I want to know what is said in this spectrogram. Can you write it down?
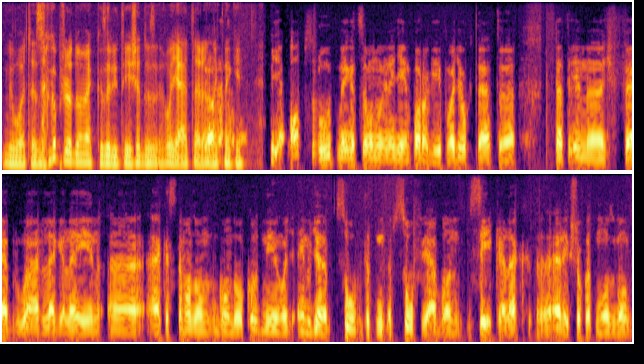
mi volt ezzel kapcsolatban a megközelítésed, ez, hogy álltál ennek neki? Ugye, abszolút, még egyszer mondom, én egy ilyen paragép vagyok, tehát, tehát én február legelején elkezdtem azon gondolkodni, hogy én ugye Szó, tehát Szófiában székelek, elég sokat mozgom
